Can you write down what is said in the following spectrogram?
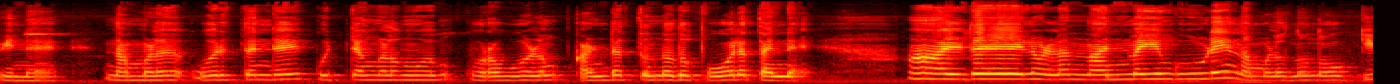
പിന്നെ നമ്മൾ ഒരുത്തന്റെ കുറ്റങ്ങളും കുറവുകളും കണ്ടെത്തുന്നത് പോലെ തന്നെ ആളുടെയിലുള്ള നന്മയും കൂടെ നമ്മളൊന്ന് നോക്കി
